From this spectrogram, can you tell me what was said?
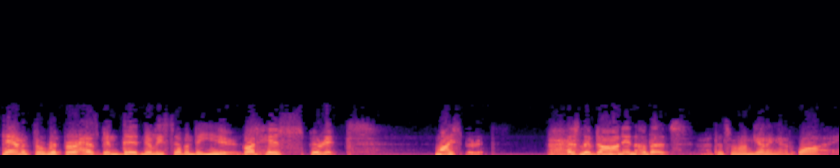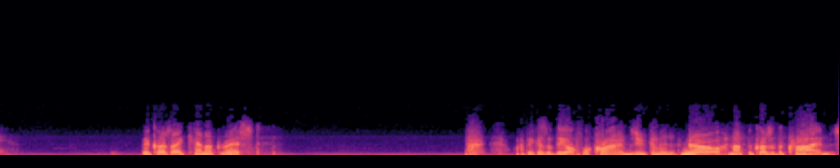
damn it, the Ripper has been dead nearly 70 years. But his spirit, my spirit, has lived on in others right, that's what I'm getting at. Why? because I cannot rest. Why, because of the awful crimes you committed? No, not because of the crimes,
